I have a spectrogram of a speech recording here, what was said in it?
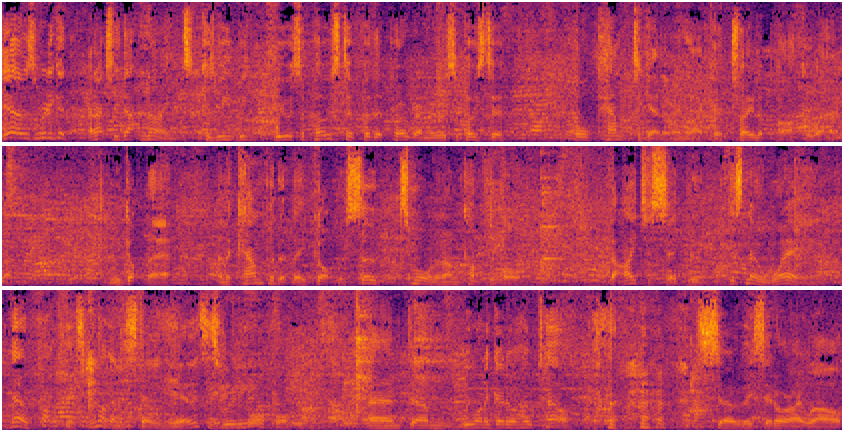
Yeah, it was really good. And actually, that night, because we, we, we were supposed to, for the program, we were supposed to all camp together in like a trailer park or whatever. We got there, and the camper that they got was so small and uncomfortable that I just said there's no way, no, fuck this, we're not going to stay here. This is really awful, and um, we want to go to a hotel. so they said, all right, well,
